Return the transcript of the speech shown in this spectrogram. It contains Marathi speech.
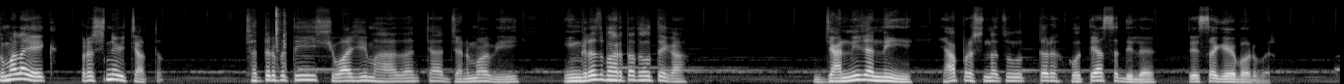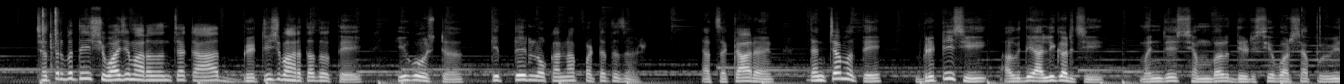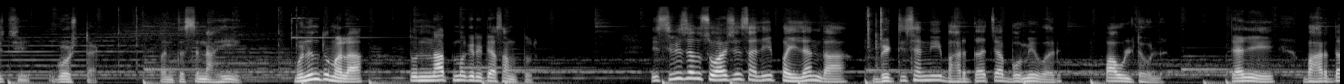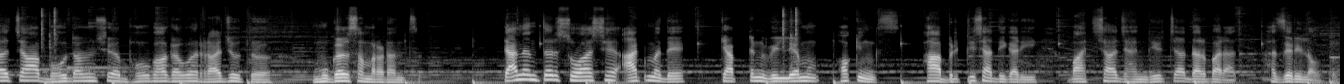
तुम्हाला एक प्रश्न विचारतो. छत्रपती शिवाजी महाराजांच्या जन्मावी इंग्रज भारतात होते का? ज्यांनी ज्यांनी ह्या प्रश्नाचं उत्तर होते असं दिलं ते सगळे बरोबर. छत्रपती शिवाजी महाराजांच्या काळात ब्रिटिश भारतात होते ही गोष्ट कित्येक लोकांना पटतच नाही याचं कारण त्यांच्या मते ब्रिटिश ही अगदी अलीकडची म्हणजे शंभर दीडशे वर्षापूर्वीची गोष्ट आहे. पण तसं नाही. म्हणून तुम्हाला तुलनात्मकरित्या सांगतो. इसवी सन सोळाशे साली पहिल्यांदा ब्रिटिशांनी भारताच्या भूमीवर पाऊल ठेवलं. त्याने भारताच्या बहुतांश भूभागावर राज होतं मुघल सम्राटांचं. त्यानंतर सोळाशे आठमध्ये कॅप्टन विल्यम हॉकिंग्स हा ब्रिटिश अधिकारी बादशाह जहांगीरच्या दरबारात हजेरी लावतो.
